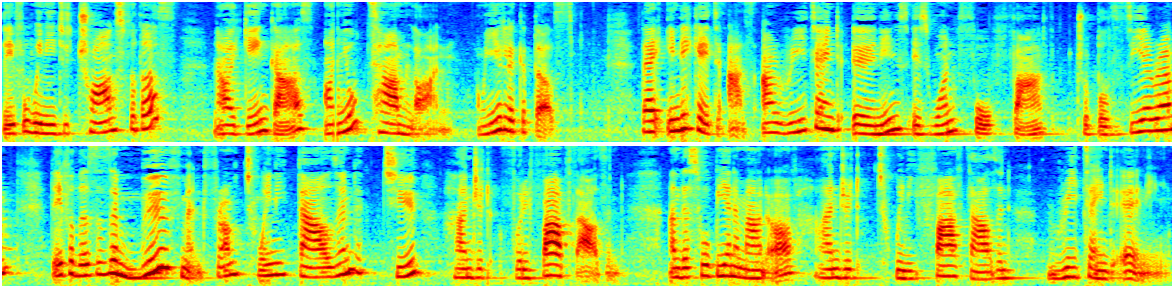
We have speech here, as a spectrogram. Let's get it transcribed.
Therefore, we need to transfer this. Now again, guys, on your timeline, when you look at this, they indicate to us our retained earnings is 145,000. Therefore, this is a movement from 20,000 to 145,000. And this will be an amount of 125,000 retained earnings.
